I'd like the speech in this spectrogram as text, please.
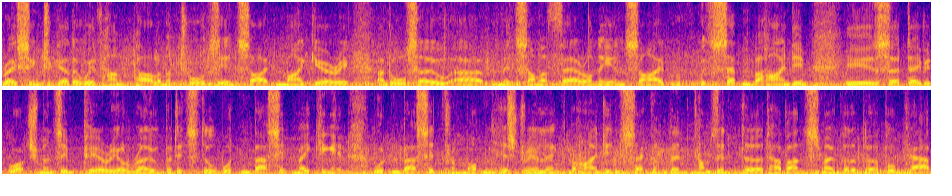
racing together with Hung Parliament towards the inside, and My Geary and also uh, Midsummer Fair on the inside. With seven behind him is uh, David Wachman's Imperial Rome, but it's still Wootton Bassett making it. Wootton Bassett from Modern History, a length behind in second, then comes in third Havane Smoker, the purple cap.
